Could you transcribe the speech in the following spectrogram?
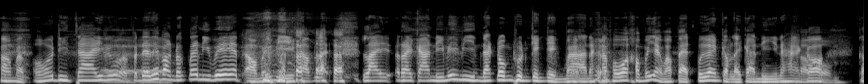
ฟังแบบโอ้ดีใจด้วยเออประเด็นที่ฟังดรนิเวศอ๋อไม่มีครับรายรายรายการนี้ไม่มีนักลงทุนเก่งๆมานะครับเพราะว่าเขาไม่อยากมาแปดเปื้อนกับรายการนี้นะฮะครับก็ผมก็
